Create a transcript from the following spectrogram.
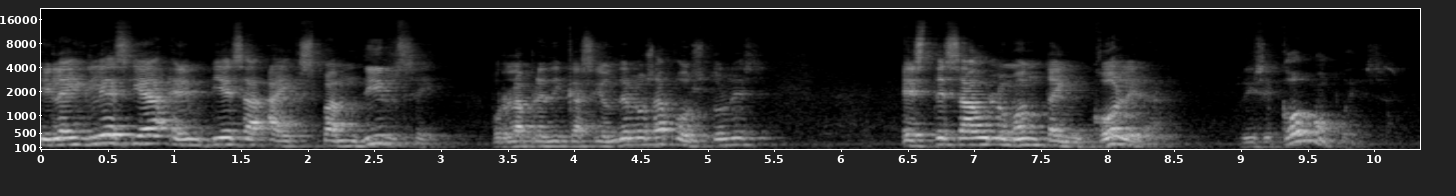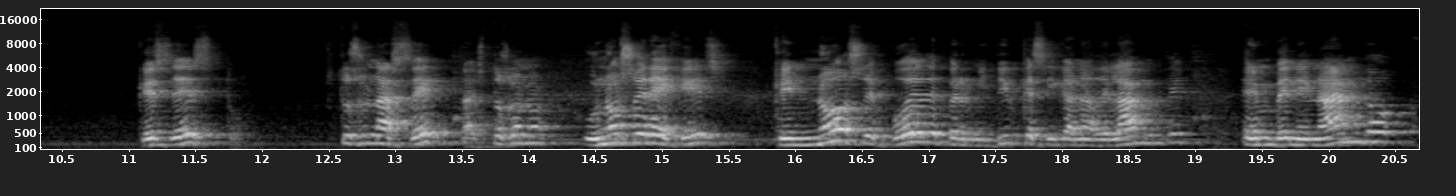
y la iglesia empieza a expandirse por la predicación de los apóstoles, este Saulo monta en cólera. Dice, ¿cómo pues? ¿Qué es esto? Esto es una secta, estos son unos herejes que no se puede permitir que sigan adelante envenenando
